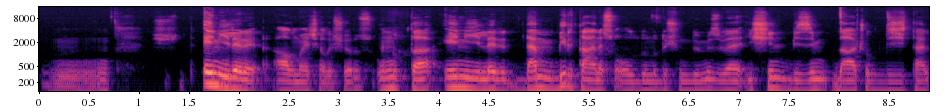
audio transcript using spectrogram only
hmm, en iyileri almaya çalışıyoruz. Umut da en iyilerden bir tanesi olduğunu düşündüğümüz ve işin bizim daha çok dijital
